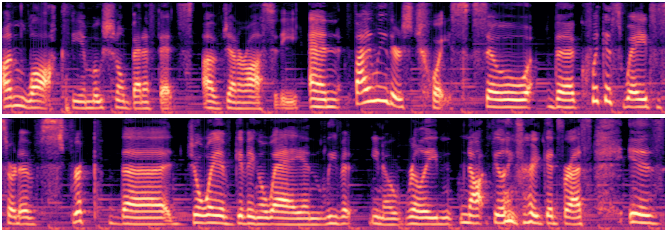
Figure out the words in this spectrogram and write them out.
unlock the emotional benefits of generosity. And finally, there's choice. So the quickest way to sort of strip the joy of giving away and leave it, you know, really not feeling very good for us is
